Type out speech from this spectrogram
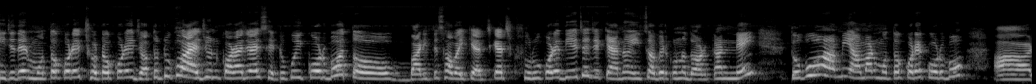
নিজেদের মতো করে, ছোট করে যতটুকু আয়োজন করা যায় সেটুকুই করব। তো বাড়িতে সবাই ক্যাচ ক্যাচ শুরু করে দিয়েছে যে কেন এইসবের কোনো দরকার নেই। তবুও আমি আমার মতো করে করব। আর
